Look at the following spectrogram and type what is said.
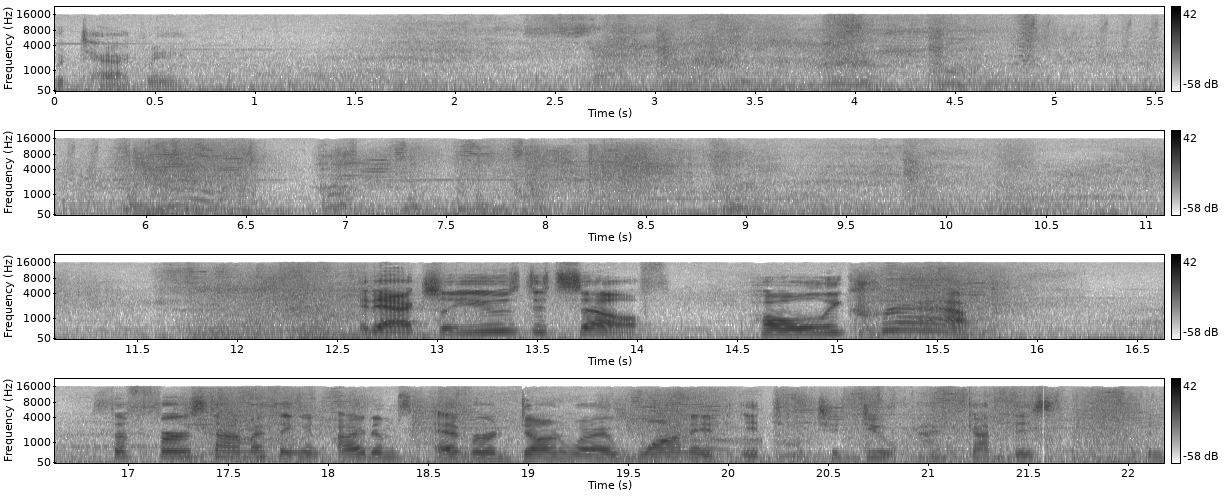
Attack me? It actually used itself. Holy crap! It's the first time I think an item's ever done what I wanted it to do. I've got this. Eat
